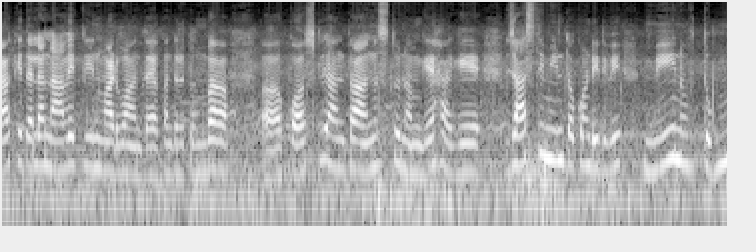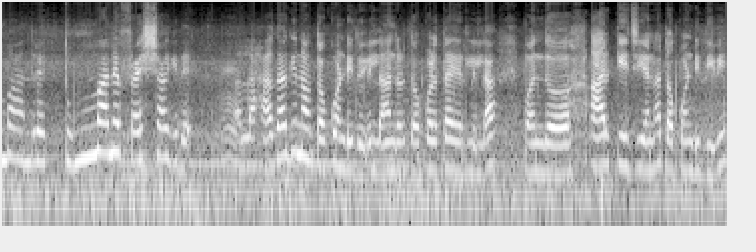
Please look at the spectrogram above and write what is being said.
ಬಾಕಿದೆಲ್ಲ ನಾವೇ ಕ್ಲೀನ್ ಮಾಡುವ ಅಂತ ಯಾಕಂದರೆ ತುಂಬ ಕಾಸ್ಟ್ಲಿ ಅಂತ ಅನಿಸ್ತು ನಮಗೆ. ಹಾಗೆ ಜಾಸ್ತಿ ಮೀನು ತೊಗೊಂಡಿದ್ವಿ ಮೀನು ತುಂಬ ಅಂದರೆ ತುಂಬಾ ಫ್ರೆಶ್ ಆಗಿದೆ. ಅಲ್ಲ ಹಾಗಾಗಿ ನಾವು ತೊಗೊಂಡಿದ್ದು ಇಲ್ಲ ಅಂದ್ರೆ ತೊಗೊಳ್ತಾ ಇರಲಿಲ್ಲ. ಒಂದು ಆರ್ ಕೆ ಅನ್ನ ತೊಗೊಂಡಿದ್ದೀವಿ.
